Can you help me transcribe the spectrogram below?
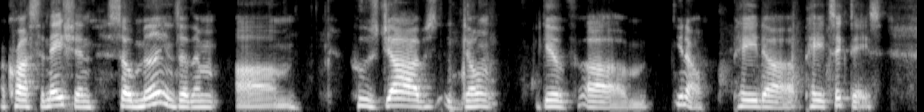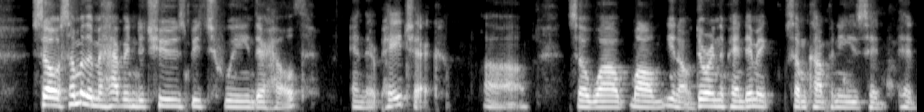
across the nation. So millions of them um, whose jobs don't give, um, you know, paid uh, paid sick days. So some of them are having to choose between their health and their paycheck. Uh, so while while you know during the pandemic, some companies had had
